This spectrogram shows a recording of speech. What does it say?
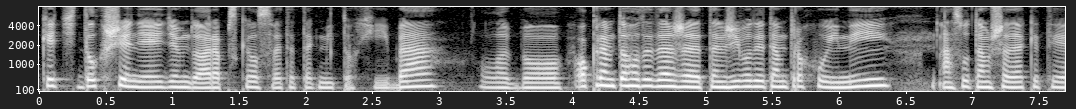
keď dlhšie nejdem do arabského sveta, tak mi to chýba, lebo okrem toho teda, že ten život je tam trochu iný, a sú tam všelijaké tie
